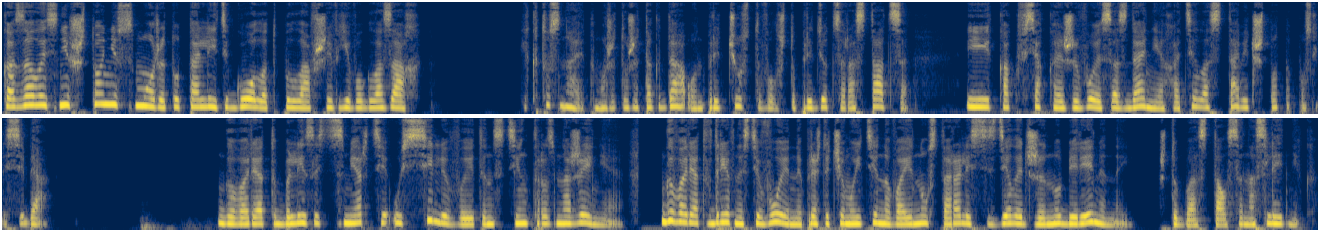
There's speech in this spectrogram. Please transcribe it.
Казалось, ничто не сможет утолить голод, пылавший в его глазах. И кто знает, может, уже тогда он предчувствовал, что придется расстаться, и, как всякое живое создание, хотел оставить что-то после себя. Говорят, близость смерти усиливает инстинкт размножения. Говорят, в древности воины, прежде чем уйти на войну, старались сделать жену беременной, чтобы остался наследник.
